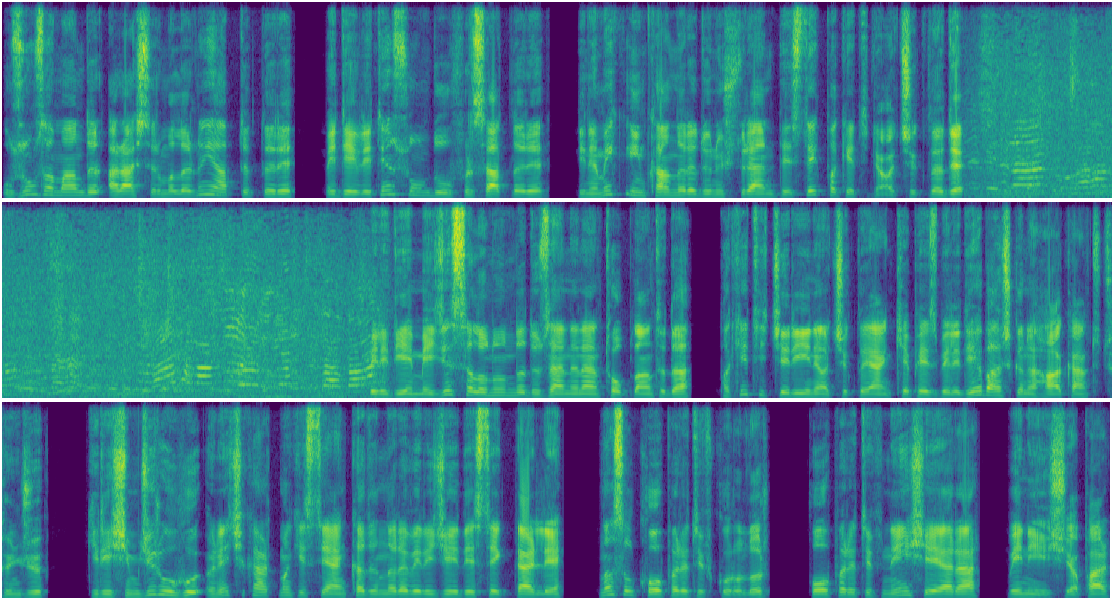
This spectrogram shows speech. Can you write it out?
uzun zamandır araştırmalarını yaptıkları ve devletin sunduğu fırsatları dinamik imkanlara dönüştüren destek paketini açıkladı. Belediye Meclis Salonu'nda düzenlenen toplantıda paket içeriğini açıklayan Kepez Belediye Başkanı Hakan Tütüncü, girişimci ruhu öne çıkartmak isteyen kadınlara vereceği desteklerle nasıl kooperatif kurulur, kooperatif ne işe yarar ve ne iş yapar,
